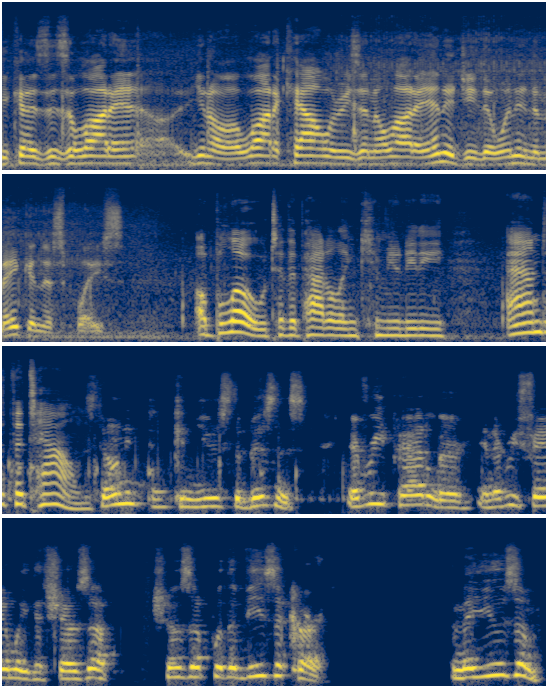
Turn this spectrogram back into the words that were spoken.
because there's a lot of, you know, a lot of calories and a lot of energy that went into making this place. A blow to the paddling community and the town. Stonington can use the business. Every paddler and every family that shows up shows up with a Visa card, and they use them.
